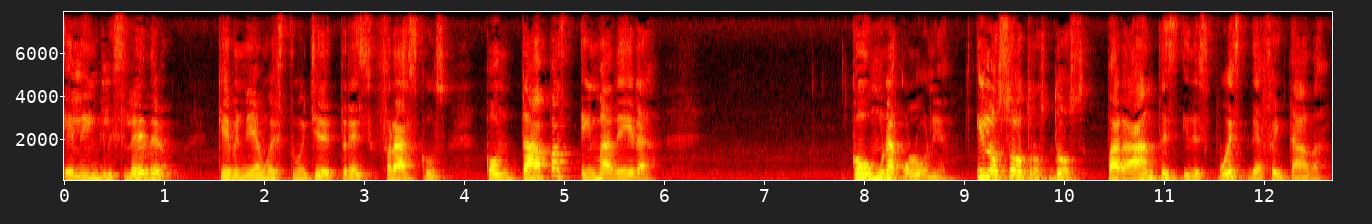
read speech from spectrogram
el English Leather, que venía en un estuche de tres frascos con tapas en madera, con una colonia. Y los otros dos para antes y después de afeitada.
